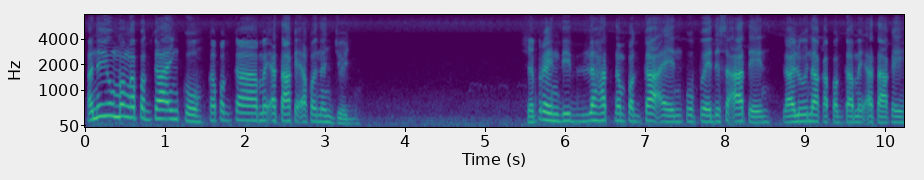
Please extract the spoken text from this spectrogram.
Ano yung mga pagkain ko kapag ka may atake ako ng Jude? Siyempre, hindi lahat ng pagkain po pwede sa atin, lalo na kapag ka may atake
